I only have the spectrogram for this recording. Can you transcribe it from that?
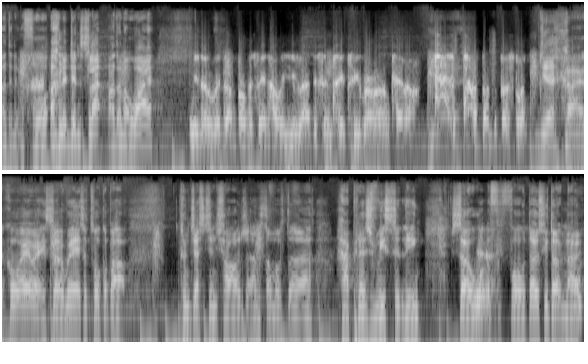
I did it before and it didn't slap. I don't know why. You know, I'm probably saying, "How are you?" Like this in take two, bro. I don't care now. Yeah. I've done the first one. Yeah. All right. Cool. Anyway, so we're here to talk about congestion charge and some of the happenings recently. So, what, Yeah. for those who don't know,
